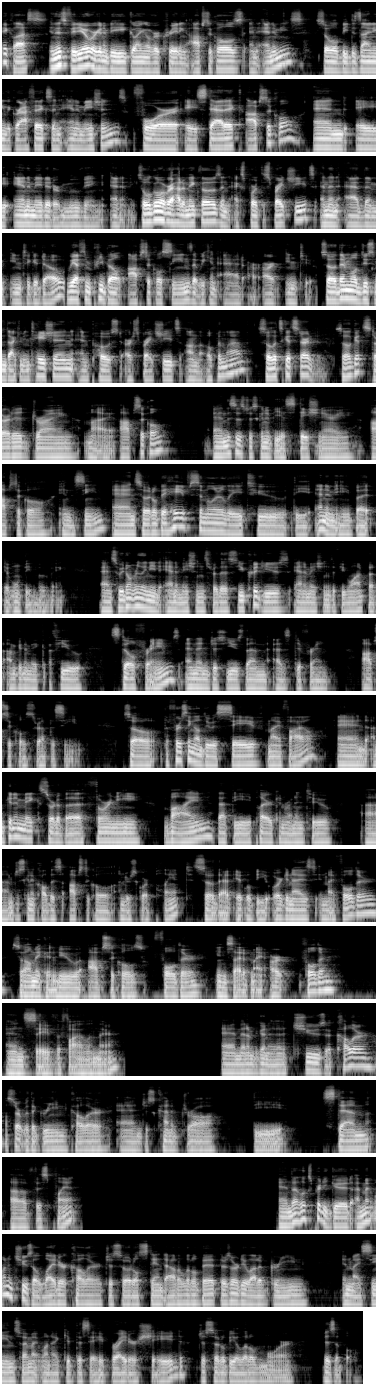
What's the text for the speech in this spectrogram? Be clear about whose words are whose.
Speaker 1: Hey class. In this video, we're going to be going over creating obstacles and enemies. So we'll be designing the graphics and animations for a static obstacle and a animated or moving enemy. So we'll go over how to make those and export the sprite sheets and then add them into Godot. We have some pre-built obstacle scenes that we can add our art into. So then we'll do some documentation and post our sprite sheets on the Open Lab. So let's get started. So I'll get started drawing my obstacle. And this is just going to be a stationary obstacle in the scene. And so it'll behave similarly to the enemy, but it won't be moving. And so we don't really need animations for this. You could use animations if you want, but I'm going to make a few still frames and then just use them as different obstacles throughout the scene. So the first thing I'll do is save my file and I'm going to make sort of a thorny vine that the player can run into I'm just going to call this obstacle underscore plant so that it will be organized in my folder. So I'll make a new obstacles folder inside of my art folder and save the file in there. And then I'm going to choose a color. I'll start with a green color and just kind of draw the stem of this plant. And that looks pretty good. I might want to choose a lighter color just so it'll stand out a little bit. There's already a lot of green in my scene, so I might want to give this a brighter shade just so it'll be a little more visible.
